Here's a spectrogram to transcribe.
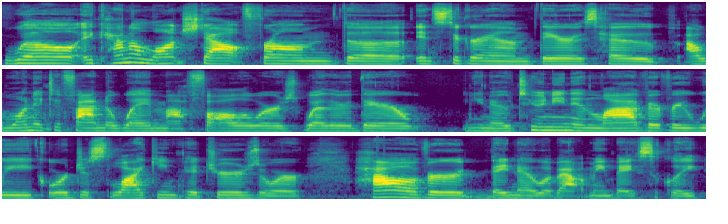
Well, it kind of launched out from the Instagram, There Is Hope. I wanted to find a way my followers, whether they're you know, tuning in live every week or just liking pictures or however they know about me, basically,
